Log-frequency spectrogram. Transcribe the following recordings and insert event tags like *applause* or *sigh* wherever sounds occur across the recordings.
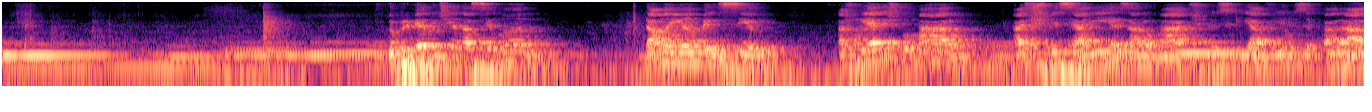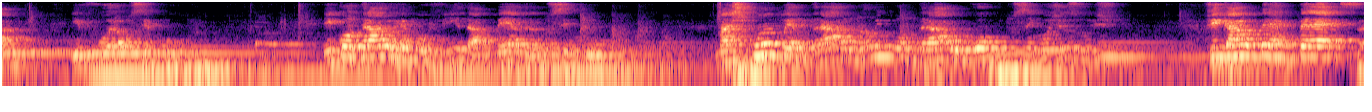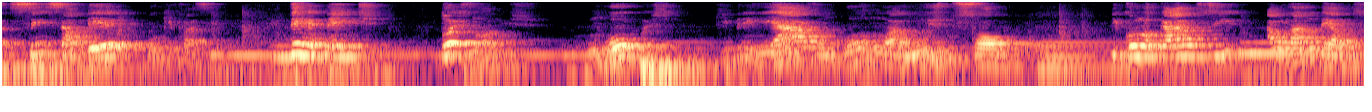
No primeiro dia da semana, da manhã bem cedo, as mulheres tomaram as especiarias aromáticas que haviam separado e foram ao sepulcro. Encontraram removida a pedra do sepulcro, mas quando entraram, não encontraram o corpo do Senhor Jesus. Ficaram perplexas, sem saber o que fazer. De repente, dois homens, com roupas que brilhavam como a luz do sol, e colocaram-se ao lado delas.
